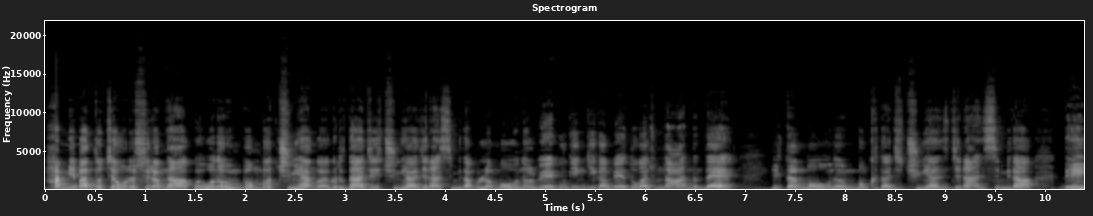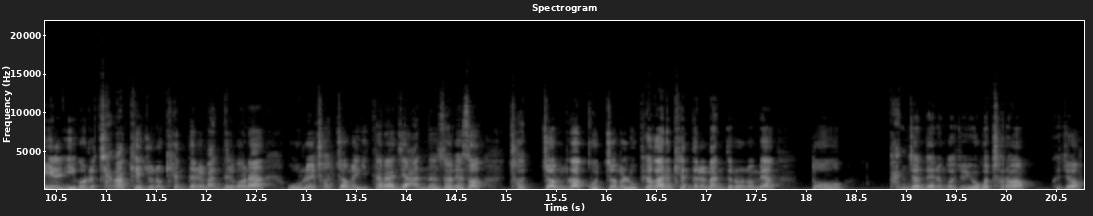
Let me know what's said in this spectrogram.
한미 반도체 오늘 수렴 나왔고요. 오늘 음봉 뭐 중요한 거예요. 그다지 중요하진 않습니다. 물론 뭐 오늘 외국인 기관 매도가 좀 나왔는데 일단 뭐 오늘 음봉 그다지 중요하지는 않습니다. 내일 이거를 장악해주는 캔들을 만들거나 오늘 저점을 이탈하지 않는 선에서 저점과 고점을 높여가는 캔들을 만들어 놓으면 또 반전되는 거죠. 요거처럼 그죠?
